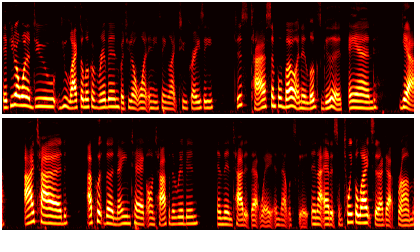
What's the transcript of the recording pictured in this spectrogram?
if you don't want to do, you like the look of ribbon, but you don't want anything like too crazy, just tie a simple bow and it looks good. And yeah, I tied, I put the name tag on top of the ribbon and then tied it that way and that looks good. And I added some twinkle lights that I got from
